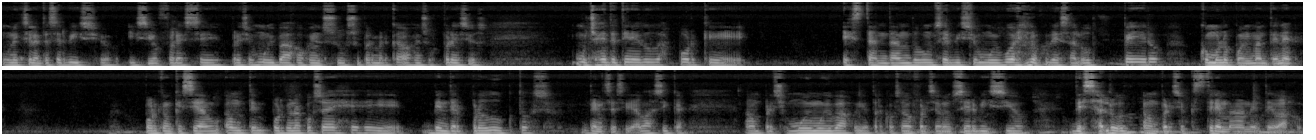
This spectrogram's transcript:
un excelente servicio y sí ofrece precios muy bajos en sus supermercados, en sus precios, mucha gente tiene dudas porque están dando un servicio muy bueno de salud, pero ¿cómo lo pueden mantener? Porque aunque sea porque una cosa es eh, vender productos de necesidad básica a un precio muy muy bajo y otra cosa es ofrecer un servicio de salud a un precio extremadamente bajo.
